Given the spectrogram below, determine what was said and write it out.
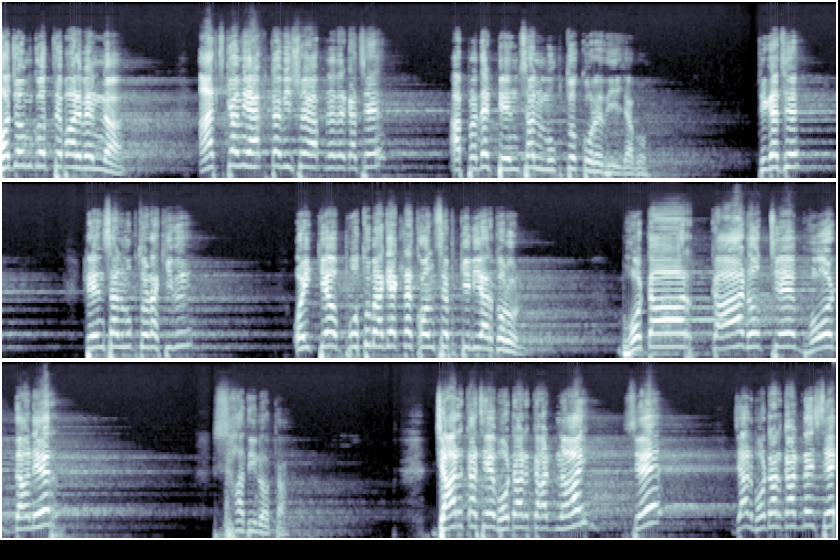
হজম করতে পারবেন না। আজকে আমি একটা বিষয় আপনাদের কাছে, আপনাদের টেনশন মুক্ত করে দিয়ে যাব। ঠিক আছে? টেনশন মুক্তটা কি? ওই কেউ, প্রথম আগে একটা কনসেপ্ট ক্লিয়ার করুন। ভোটার কার্ড হচ্ছে ভোট দানের স্বাধীনতা। যার কাছে ভোটার কার্ড নাই, সে যার ভোটার কার্ড নেই, সে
